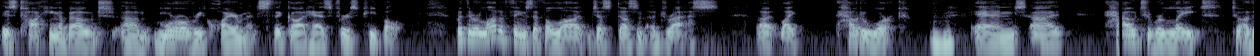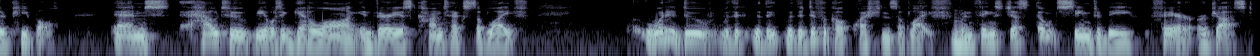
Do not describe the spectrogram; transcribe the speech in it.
is talking about um, moral requirements that God has for his people. But there are a lot of things that the law just doesn't address, uh, like how to work mm-hmm. and uh, how to relate to other people and how to be able to get along in various contexts of life. What do you do with the, with the, with the difficult questions of life mm. when things just don't seem to be fair or just?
